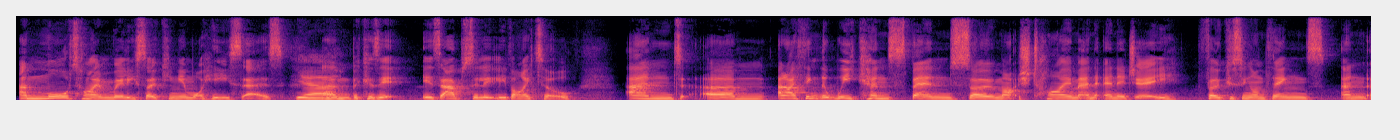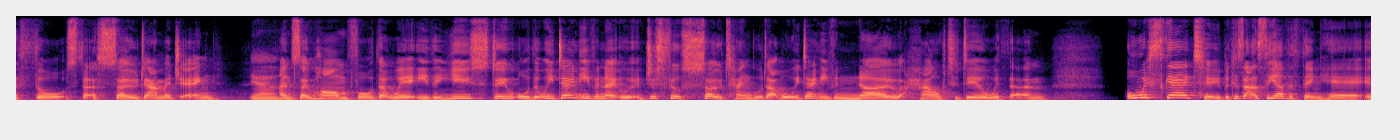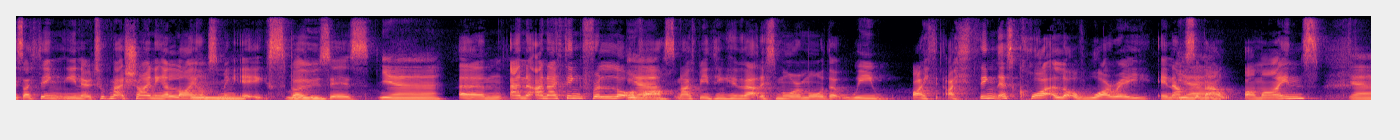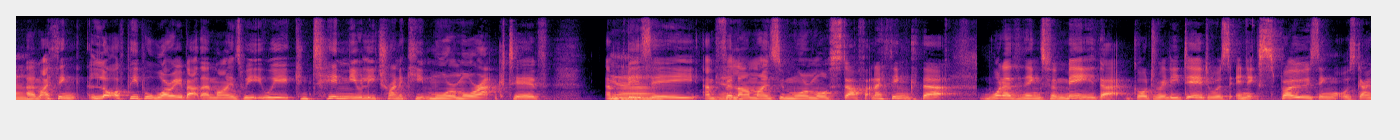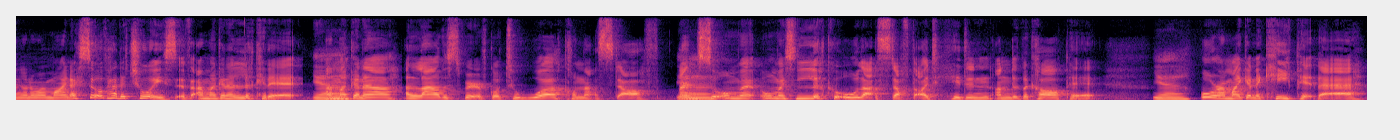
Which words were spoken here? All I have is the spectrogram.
and more time really soaking in what he says. Yeah. Um, because it is absolutely vital. And um, and I think that we can spend so much time and energy focusing on things and thoughts that are so damaging Yeah. and so harmful that we're either used to or that we don't even know just feel so tangled up or we don't even know how to deal with them or we're scared to because that's the other thing here is i think you know talking about shining a light on something it exposes yeah. um, and and I think for a lot Yeah. of us, and I've been thinking about this more and more, that we I th- I think there's quite a lot of worry in us Yeah. about our minds. Yeah. Um, I think a lot of people worry about their minds. We we're continually trying to keep more and more active and Yeah. busy and fill our minds with more and more stuff. And I think that one of the things for me that God really did was in exposing what was going on in my mind. I sort of had a choice of am I going to look at it? Yeah. Am I going to allow the Spirit of God to work on that stuff and sort of almost look at all that stuff that I'd hidden under the carpet? yeah. or am I going to keep it there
